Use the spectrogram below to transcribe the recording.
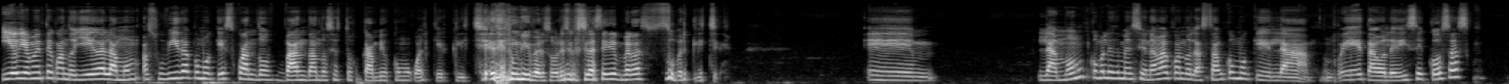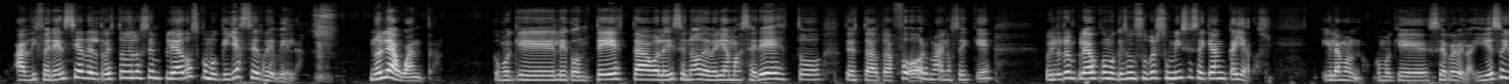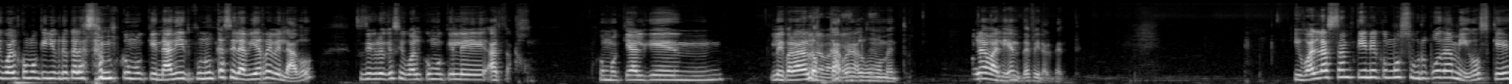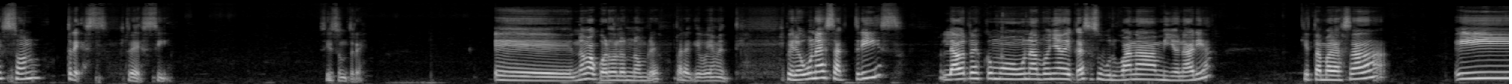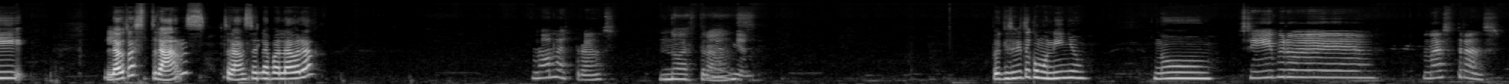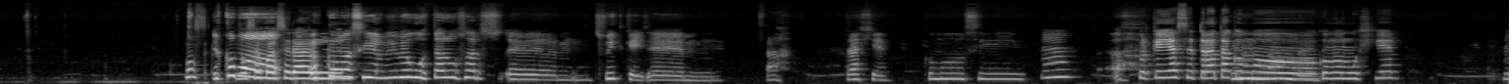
y obviamente cuando llega la mom a su vida, como que es cuando van dándose estos cambios como cualquier cliché del universo. Por eso la serie en verdad es súper cliché. Em, la mom, como les mencionaba, cuando la Sam como que la reta o le dice cosas, a diferencia del resto de los empleados, como que ella se revela. No le aguanta como que le contesta o le dice, no, deberíamos hacer esto, de esta otra forma, no sé qué. Pues los otros empleados como que son súper sumisos y se quedan callados. Y la no, como que se revela. Y eso igual como que yo creo que a la Sam como que nadie, nunca se le había revelado. Entonces yo creo que es igual como que le atrajo. Como que alguien le parara los carros en algún momento. Era valiente finalmente. Igual la Sam tiene como su grupo de amigos que son tres. Tres, sí. Sí, son tres. Eh, no me acuerdo los nombres, para que obviamente. Pero una es actriz, la otra es como una dueña de casa suburbana millonaria, que está embarazada. Y la otra es trans. ¿Trans es la palabra? No, no es trans. No es trans. Porque se viste como niño. No. Sí, pero eh, no es trans es como, es como si a mí me gustara usar eh, Sweetcase, eh, ah, traje, como si... Mm, ah, porque ella se trata como, como mujer.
